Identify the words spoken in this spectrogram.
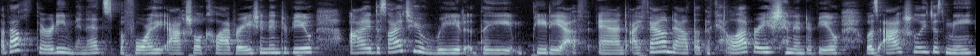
about 30 minutes before the actual collaboration interview, I decided to read the PDF and I found out that the collaboration interview was actually just me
